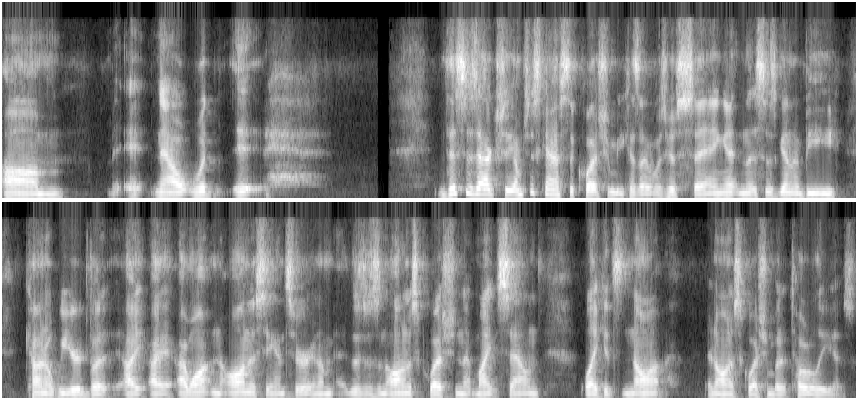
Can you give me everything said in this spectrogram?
Um it, now would it this is actually I'm just gonna ask the question because I was just saying it and this is gonna be kind of weird, but I, I, I want an honest answer and I'm this is an honest question that might sound like it's not an honest question, but it totally is.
